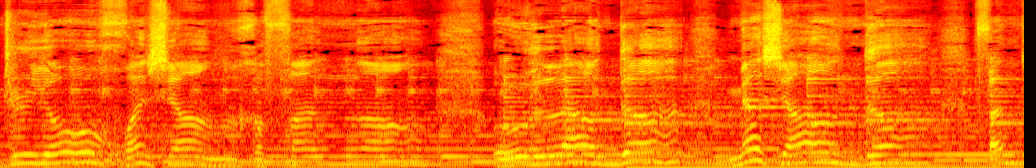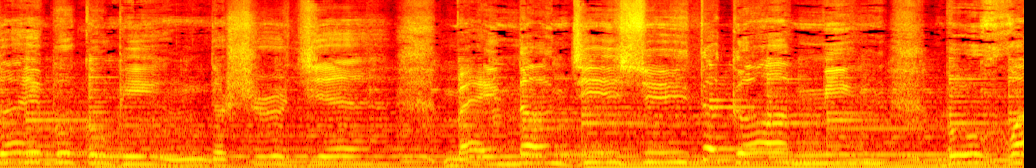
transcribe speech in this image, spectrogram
只有幻想和烦恼无聊的渺小的反对不公平的世界没能继续的革命不欢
